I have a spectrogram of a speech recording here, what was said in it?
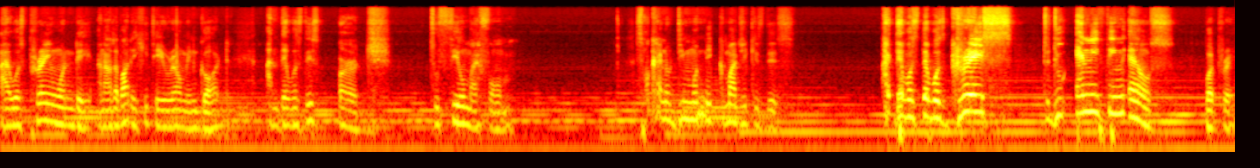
I was praying one day and I was about to hit a realm in God, and there was this urge to fill my form. What kind of demonic magic is this? I, there was there was grace to do anything else but pray.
